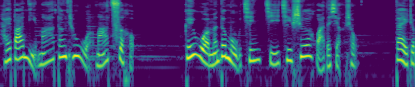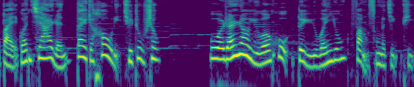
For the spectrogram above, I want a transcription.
还把你妈当成我妈伺候，给我们的母亲极其奢华的享受，带着百官家人，带着厚礼去祝寿，果然让宇文护对宇文邕放松了警惕。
